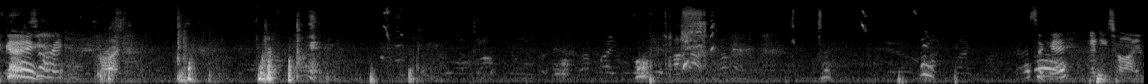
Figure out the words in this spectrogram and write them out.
Keep going. Sorry. Alright. That's okay. Anytime.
